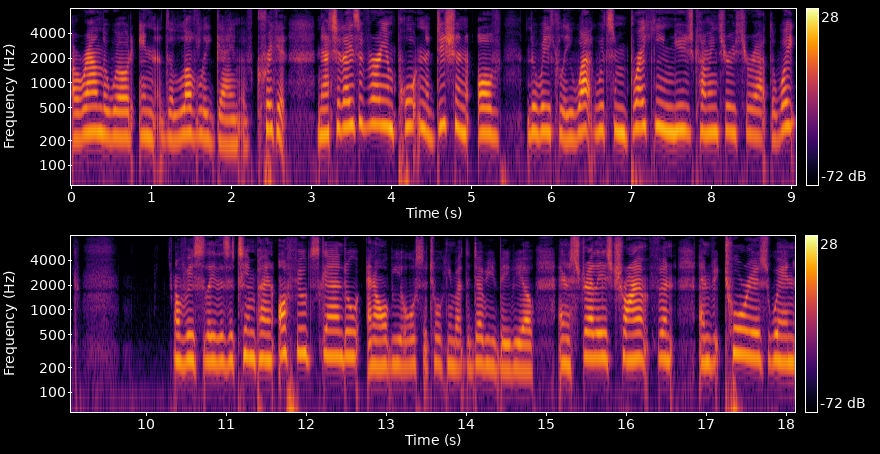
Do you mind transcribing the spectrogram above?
around the world in the lovely game of cricket. Now, today's a very important edition of the weekly whack with some breaking news coming through throughout the week. Obviously, there's a Tim Paine off field scandal, and I'll be also talking about the WBBL and Australia's triumphant and victorious win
